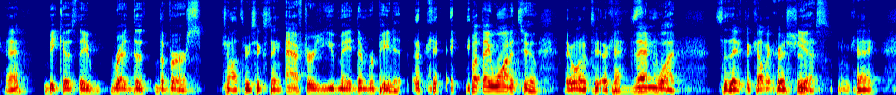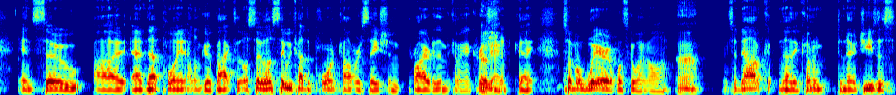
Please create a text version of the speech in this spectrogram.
Okay, because they read the the verse John three sixteen. after you made them repeat it, Okay, but they wanted to. they wanted to. Okay, Then what? so they've become a Christian. Yes. Okay, and so uh, at that point, I'm gonna go back to. So let's say we've had the porn conversation prior to them becoming a Christian. Okay, so I'm aware of what's going on. Uh, And so now, now they've come to know Jesus.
